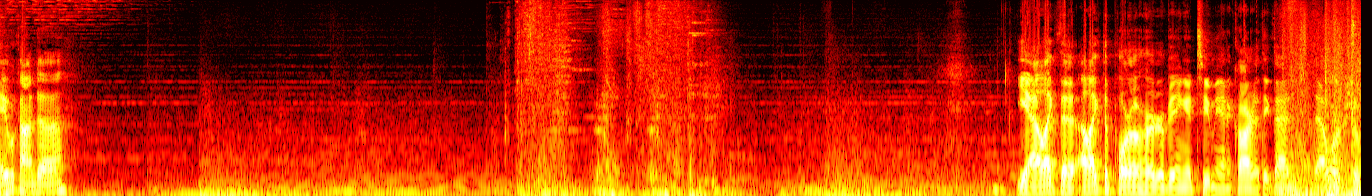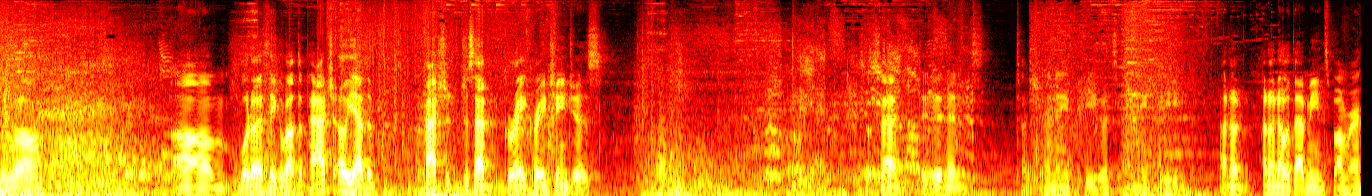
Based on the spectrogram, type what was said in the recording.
Hey, Wakanda. Yeah, I like the I like the Poro Herder being a two mana card. I think that that works really well. Um, what do I think about the patch? Oh yeah, the patch just had great great changes. So sad they didn't touch NAP. What's NAP? I don't I don't know what that means, bummer.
